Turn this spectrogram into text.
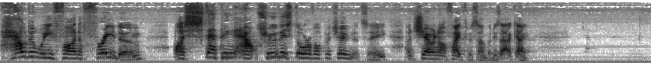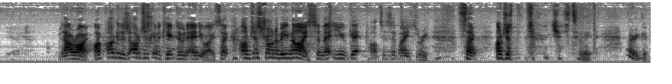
how do we find a freedom by stepping out through this door of opportunity and sharing our faith with somebody. Is that okay? Is that right? I'm, I'm, gonna, I'm just going to keep doing it anyway. So I'm just trying to be nice and let you get participatory. So I'm just, just do it. Very good.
